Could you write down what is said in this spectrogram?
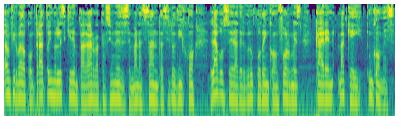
han firmado contrato y no les quieren pagar vacaciones de Semana Santa, así lo dijo la vocera del grupo de inconformes, Karen McKay Gómez.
